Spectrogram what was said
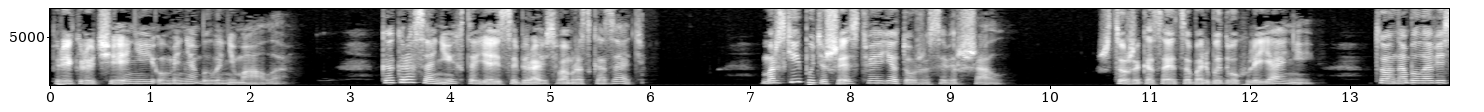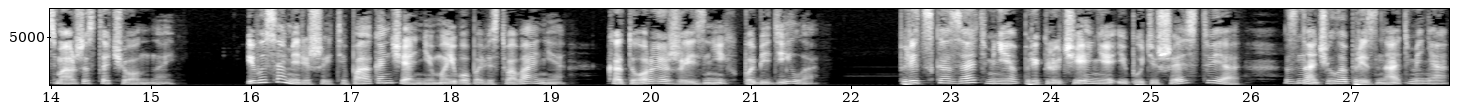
Приключений у меня было немало. Как раз о них-то я и собираюсь вам рассказать. Морские путешествия я тоже совершал. Что же касается борьбы двух влияний, то она была весьма ожесточенной и вы сами решите по окончании моего повествования, которая же из них победила. Предсказать мне приключения и путешествия значило признать меня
